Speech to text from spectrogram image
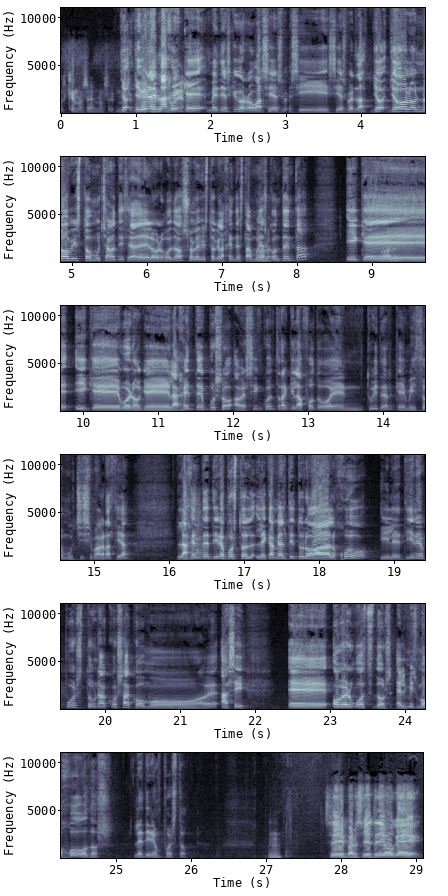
Es que no sé, no sé. no Yo, sé yo cómo vi una imagen que me tienes que corrobar si es, si, si es verdad. Yo, yo no he visto mucha noticia del Overwatch 2, solo he visto que la gente está muy Vale. descontenta y que, y que, bueno, que la gente puso, a ver si encuentro aquí la foto en Twitter, que me hizo muchísima gracia. La gente tiene puesto, le cambia el título al juego y le tiene puesto una cosa como, a ver, ah, sí, eh, Overwatch 2, el mismo juego 2, le tienen puesto. Mm. Sí, por eso yo te digo que,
